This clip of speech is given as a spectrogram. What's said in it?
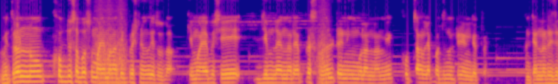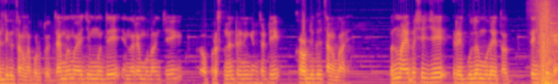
मित्रांनो खूप दिवसापासून माझ्या मनात एक प्रश्न येत होता की माझ्यापाशी जिमला येणाऱ्या पर्सनल ट्रेनिंग मुलांना मी खूप चांगल्या पद्धतीने ट्रेनिंग देतो आणि त्यांना रिझल्ट देखील चांगला पडतो त्यामुळे माझ्या जिममध्ये येणाऱ्या मुलांची पर्सनल ट्रेनिंग घेण्यासाठी क्राऊड देखील चांगला आहे. पण माझ्यापाशी जे रेग्युलर मुलं येतात त्यांचं काय?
